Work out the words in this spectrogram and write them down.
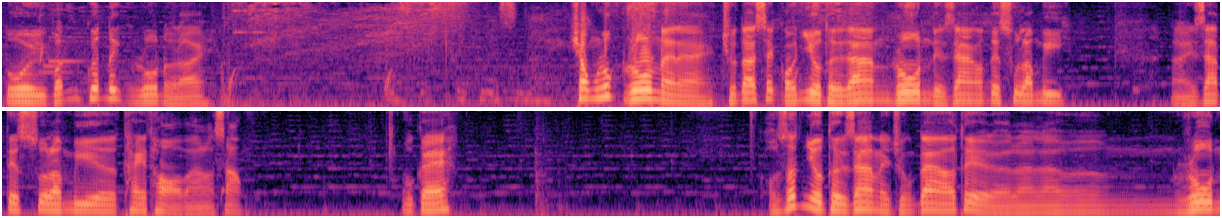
Tôi vẫn quyết định roll ở đây. Trong lúc roll này này Chúng ta sẽ có nhiều thời gian roll để ra con tên Đấy, ra tên ờ, thay thỏ vào nó xong. Ok. Có rất nhiều thời gian để chúng ta có thể là, là, là roll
